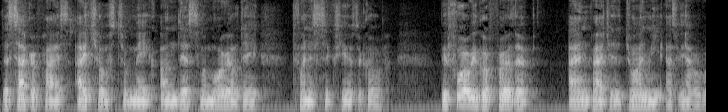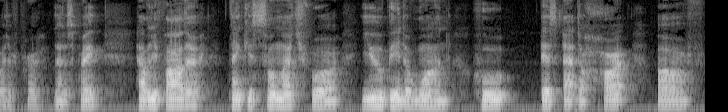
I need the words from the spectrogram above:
the sacrifice I chose to make on this Memorial Day 26 years ago. Before we go further, I invite you to join me as we have a word of prayer. Let us pray. Heavenly Father, thank you so much for you being the one who is at the heart of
